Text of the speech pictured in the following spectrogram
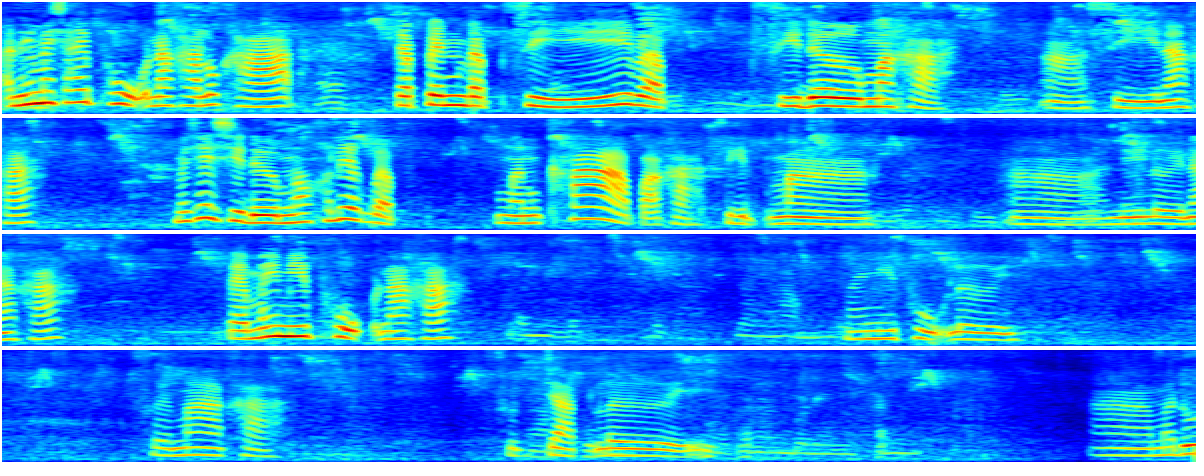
อันนี้ไม่ใช่ผุนะคะ ลูกค้า จะเป็นแบบสีแบบสีเดิมอะค่ะ อ่า สีนะคะ ไม่ใช่สีเดิมเนาะเขาเรียกแบบเหมือนคราบอะค่ะ ติดมา อ่า นี่เลยนะคะ แต่ไม่มีผุนะคะ ไม่มีผุเลย สวยมากค่ะ สุดจัดเลยมาดู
